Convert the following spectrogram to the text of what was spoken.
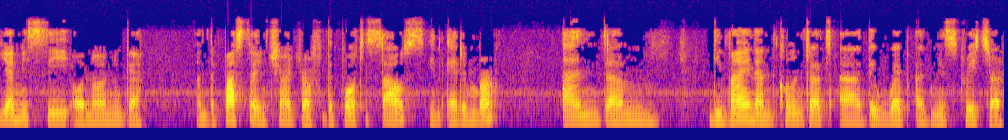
Yemisi Ononuga. I'm the pastor in charge of the Porter's House in Edinburgh, and um, Divine and Contact are the web administrator.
